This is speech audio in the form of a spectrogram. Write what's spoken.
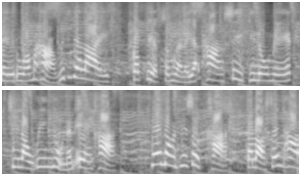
ในรั้วมหาวิทยาลัย ก็เปรียบเสมือนระยะทาง 4 กิโลเมตร ที่เราวิ่งอยู่นั่นเองค่ะแน่นอนที่สุดค่ะ ตลอดเส้นทาง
